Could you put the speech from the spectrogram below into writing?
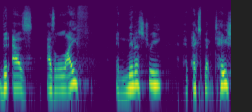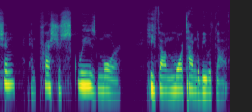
That as as life and ministry and expectation and pressure squeezed more, he found more time to be with God.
